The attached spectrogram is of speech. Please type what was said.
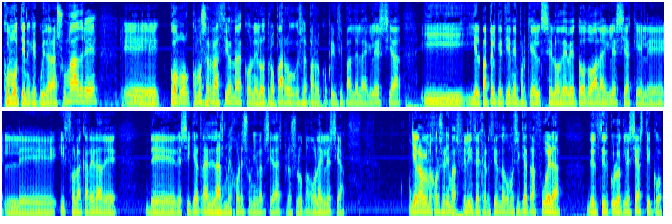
cómo tiene que cuidar a su madre, eh, cómo, cómo se relaciona con el otro párroco, que es el párroco principal de la iglesia, y, el papel que tiene, porque él se lo debe todo a la iglesia que le, hizo la carrera de- de psiquiatra en las mejores universidades, pero se lo pagó la iglesia. Y él a lo mejor sería más feliz ejerciendo como psiquiatra fuera del círculo eclesiástico,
